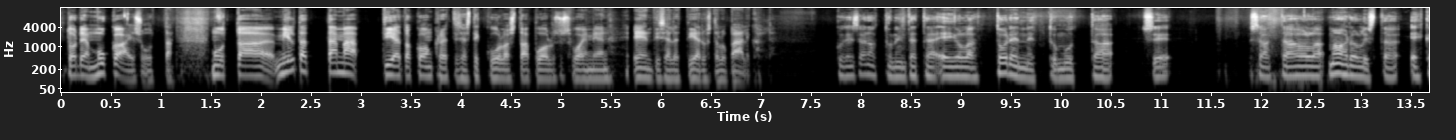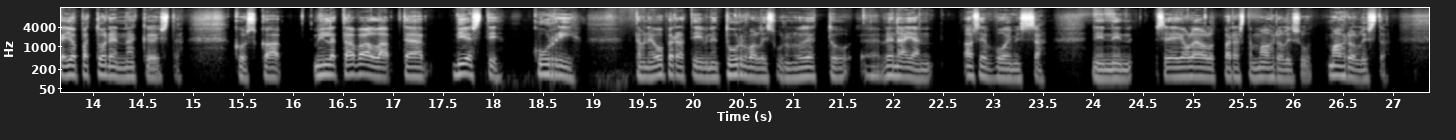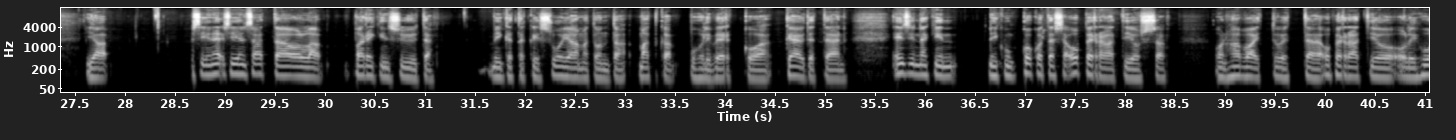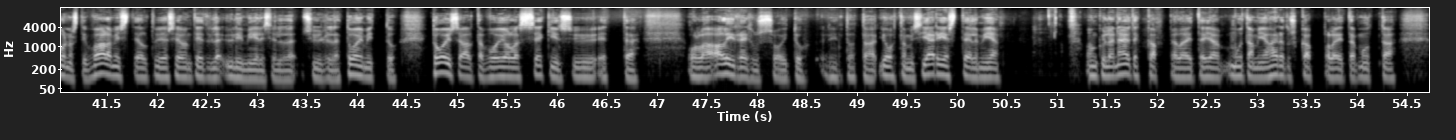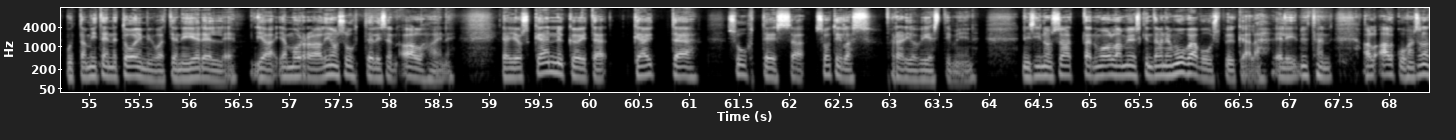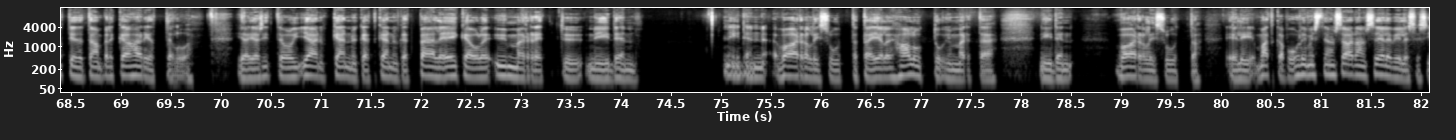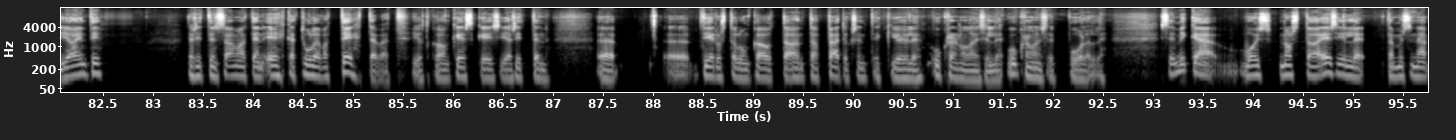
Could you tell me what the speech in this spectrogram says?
todenmukaisuutta. Mutta miltä tämä tieto konkreettisesti kuulostaa puolustusvoimien entiselle tiedustelupäällikölle? Kuten sanottu, niin tätä ei olla todennettu, mutta se saattaa olla mahdollista, ehkä jopa todennäköistä, koska millä tavalla tämä viesti kuri tämmöinen operatiivinen turvallisuus on otettu Venäjän asevoimissa, niin, niin se ei ole ollut parasta mahdollista. Ja siinä, siihen saattaa olla parikin syytä, minkä takia suojaamatonta matkapuheliverkkoa käytetään. Ensinnäkin niin kuin koko tässä operaatiossa on havaittu, että operaatio oli huonosti valmisteltu ja se on tietyllä ylimielisellä syydellä toimittu. Toisaalta voi olla sekin syy, että ollaan aliresurssoitu niin tota, johtamisjärjestelmiä – on kyllä näytekappaleita ja muutamia harjoituskappaleita, mutta, mutta miten ne toimivat ja niin edelleen. Ja, ja moraali on suhteellisen alhainen. Ja jos kännyköitä käyttää suhteessa sotilasradioviestimiin, niin siinä on saattanut olla myöskin tämmöinen mukavuuspykälä. Eli nythän al- alkuhan sanottiin, että tämä on pelkkää harjoittelua. Ja, ja sitten on jäänyt kännykät, kännykät päälle, eikä ole ymmärretty niiden, niiden vaarallisuutta tai ei ole haluttu ymmärtää niiden vaarallisuutta. Eli matkapuhelimistahan saadaan selville se sijainti, ja sitten samaten ehkä tulevat tehtävät, jotka on keskeisiä sitten tiedustelun kautta antaa päätöksentekijöille, ukrainalaisille, ukrainalaisille puolelle. Se, mikä voisi nostaa esille tämmöisenä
